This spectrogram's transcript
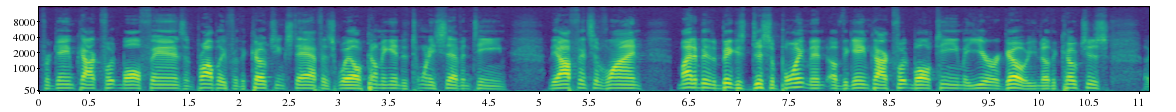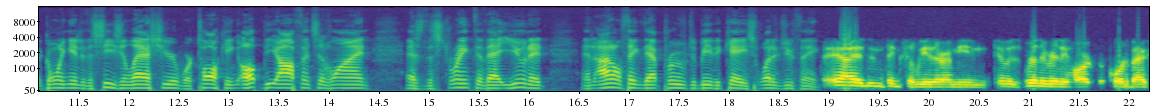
for Gamecock football fans and probably for the coaching staff as well coming into 2017. The offensive line might have been the biggest disappointment of the Gamecock football team a year ago. You know, the coaches uh, going into the season last year were talking up the offensive line as the strength of that unit, and I don't think that proved to be the case. What did you think? Yeah, I didn't think so either. I mean, it was really, really hard for quarterbacks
